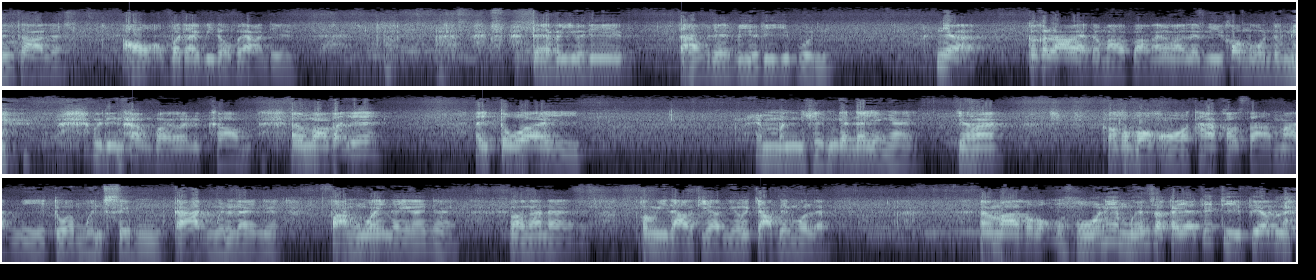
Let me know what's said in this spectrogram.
ศึกษาแล้ว เอาพระไตรปิฎกไปอ่านดีแต่ไปอยู่ที่ต่างประเทศไปอยู่ที่ญี่ปุ่น เนี่ยก็เราแอบมาฟังให้มาเลยมีข้อมูลตรงนี้บางทีนั่งไปก็ขำมาก็เอ๊ะไอตัวไอมันเห็นกันได้ยังไงใช่ไหมเขาก็บอกอ๋อถ้าเขาสามารถมีตัวเหมือนซิมการ์ดเหมือนอะไรเนี่ย ฝังไว้ในอะไรเนี่ยว่างั้นนะก็มีดาวเทียมอยู่ก็จับได้หมดแหละ มาเขาบอกโอ้โหนี่เหมือนสักยะทิฏฐิเปรียบเลย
